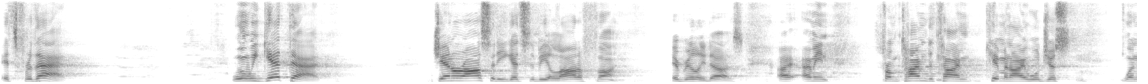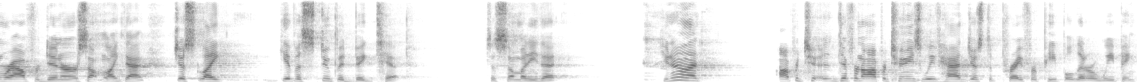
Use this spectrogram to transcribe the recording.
it's for that. When we get that, generosity gets to be a lot of fun. It really does. I, I mean, from time to time, Kim and I will just, when we're out for dinner or something like that, just like give a stupid big tip to somebody that, you know that opportun- different opportunities we've had just to pray for people that are weeping.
